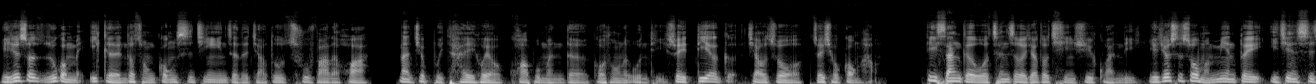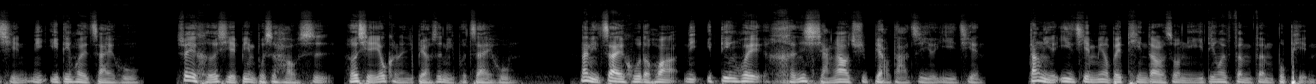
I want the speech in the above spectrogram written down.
也就是说，如果每一个人都从公司经营者的角度出发的话，那就不太会有跨部门的沟通的问题。所以第二个叫做追求共好，第三个我称之为叫做情绪管理。也就是说，我们面对一件事情，你一定会在乎。所以和谐并不是好事，和谐有可能表示你不在乎。那你在乎的话，你一定会很想要去表达自己的意见。当你的意见没有被听到的时候，你一定会愤愤不平，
